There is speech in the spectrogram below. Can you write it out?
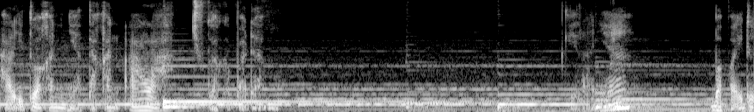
hal itu akan dinyatakan Allah juga kepadamu. Kiranya Bapak Ibu,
